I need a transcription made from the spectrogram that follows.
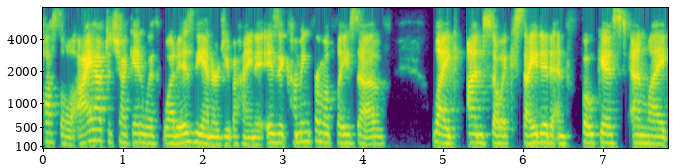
hustle, I have to check in with what is the energy behind it. Is it coming from a place of like I'm so excited and focused and like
